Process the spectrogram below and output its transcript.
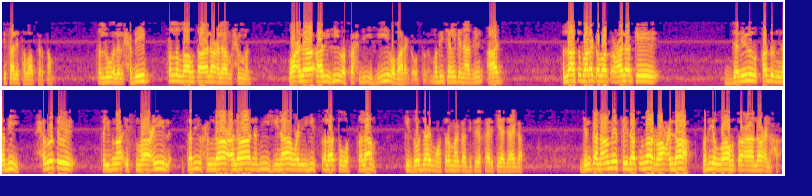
اصال ثواب کرتا ہوں۔ صلو علی الحبیب صلی اللہ تعالی علی محمد وعلی آلہ وصحبہ وبارک وسلم مدی چینل کے ناظرین، آج اللہ تبارک و تعالی کے جلیل القدر نبی حضرت سیدنا اسماعیل صبی اللہ علی نبی ہینا علیہ سلاۃ وسلام کی زوجہ محترمہ کا ذکر خیر کیا جائے گا، جن کا نام ہے سیداتنا را رضی اللہ تعالی عنہا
